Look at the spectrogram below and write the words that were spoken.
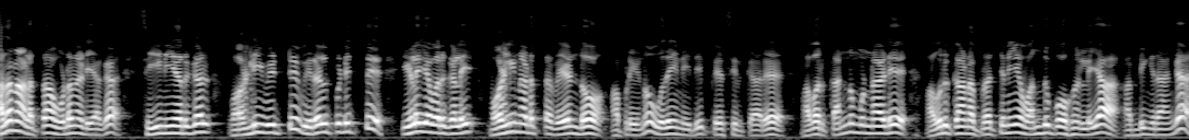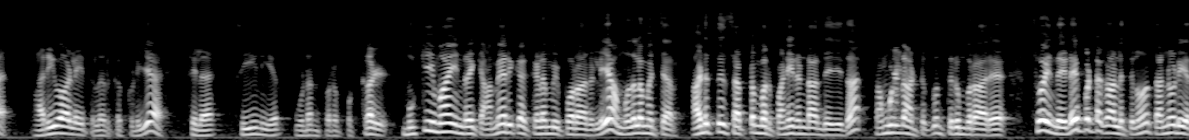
அதனால தான் உடனடியாக சீனியர்கள் வழிவிட்டு விரல் பிடித்து இளையவர்களை வழிநடத்த வேண்டும் அப்படின்னு உதயநிதி பேசியிருக்காரு. அவர் கண்ணு முன்னாடி அவருக்கான பிரச்சனையும் வந்து போகும் இல்லையா அப்படிங்கிறாங்க அறிவாலயத்தில் இருக்கக்கூடிய சில சீனியர் உடன்பிறப்புகள். முக்கியமாக இன்றைக்கு அமெரிக்கா கிளம்பி போகிறார் இல்லையா? முதலமைச்சர். அடுத்து செப்டம்பர் பன்னிரெண்டாம் தேதி தான் தமிழ்நாட்டுக்கும் திரும்புகிறாரு ஸோ இந்த இடைப்பட்ட காலத்திலும் தன்னுடைய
